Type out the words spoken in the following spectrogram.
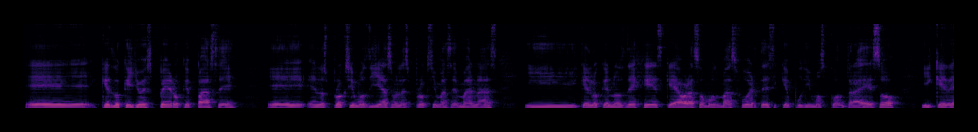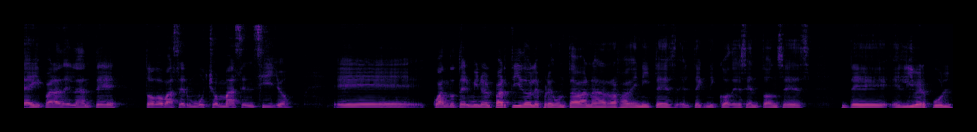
¿Qué es lo que yo espero que pase eh, en los próximos días o en las próximas semanas y que lo que nos deje es que ahora somos más fuertes y que pudimos contra eso y que de ahí para adelante todo va a ser mucho más sencillo. Eh, cuando terminó el partido le preguntaban a Rafa Benítez, el técnico de ese entonces de el Liverpool,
